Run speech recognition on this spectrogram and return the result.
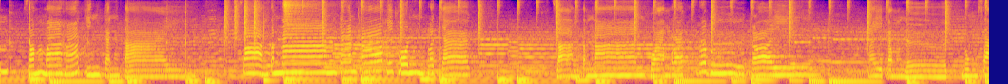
ำสัมมาหากินกันตาย สร้างตำนานการค้าให้คนประจักษ์ สร้างตำนานความรักระบือไกล ให้กำเนิดหนุ่มสาว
